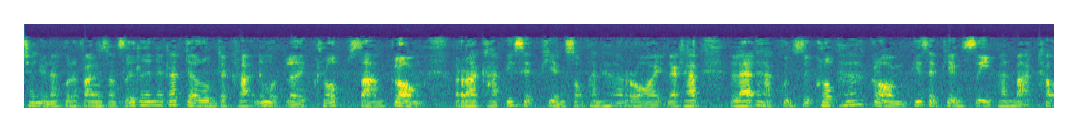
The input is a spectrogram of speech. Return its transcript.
ชั่นอยู่นะคุณผู้ฟังสั่งซื้อเลยนะครับ จะรวมจะคละได้หมดเลย ครบ 3 กล่อง ราคาพิเศษเพียง 2,500 นะครับ และถ้าหากคุณซื้อครบ 5 กล่อง พิเศษเพียง 4,000 บาทเท่า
